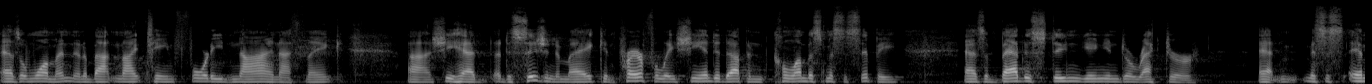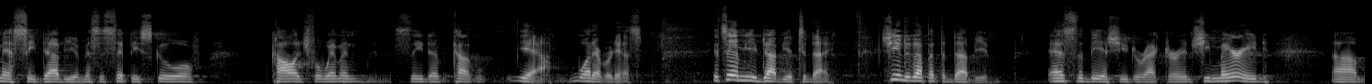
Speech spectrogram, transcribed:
as a woman in about 1949, I think. Uh, she had a decision to make, and prayerfully, she ended up in Columbus, Mississippi, as a Baptist Student Union director at MSCW, Mississippi School College for Women. MSCW, yeah, whatever it is. It's MUW today. She ended up at the W as the BSU director, and she married um,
